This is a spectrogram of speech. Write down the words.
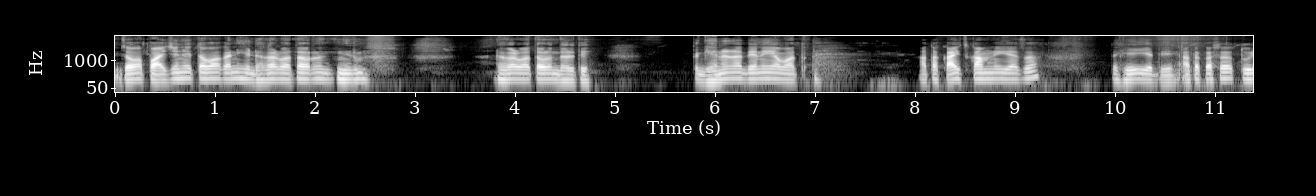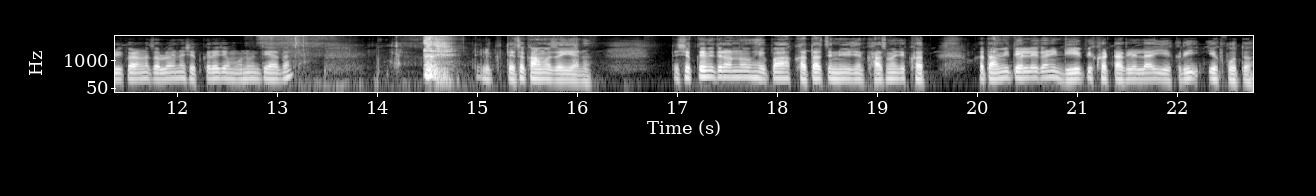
जेव्हा पाहिजे नाही तेव्हा का नाही हे ढगाळ वातावरण निर्म ढगाळ वातावरण धरते. तर घेणं ना देणं या वात आता काहीच काम नाही याचं. तर हे येते. आता कसं तुरी काढणं चालू आहे ना शेतकऱ्याच्या म्हणून ते आता. त्याला त्याचं कामच आहे यानं. तर शेतकरी मित्रांनो हे पहा खताचं नियोजन. खास म्हणजे खत. खत आम्ही त्याला का डी ए पी खत टाकलेलं आहे. एकरी एक पोतं.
